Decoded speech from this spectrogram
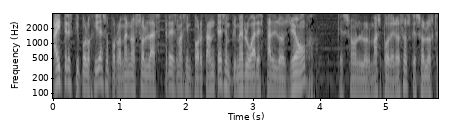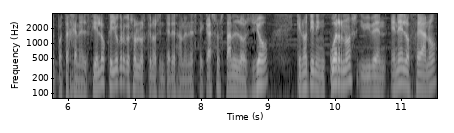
Hay tres tipologías, o por lo menos son las tres más importantes. En primer lugar están los Yong, que son los más poderosos, que son los que protegen el cielo, que yo creo que son los que nos interesan en este caso. Están los Yo, que no tienen cuernos y viven en el océano.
